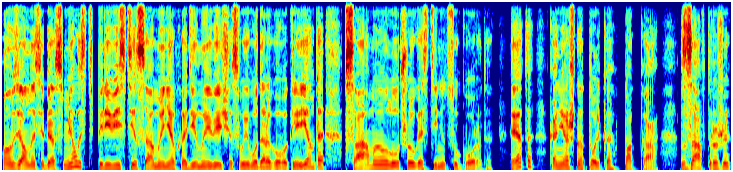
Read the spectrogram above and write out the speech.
он взял на себя смелость перевести самые необходимые вещи своего дорогого клиента в самую лучшую гостиницу города. Это, конечно, только пока. Завтра же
